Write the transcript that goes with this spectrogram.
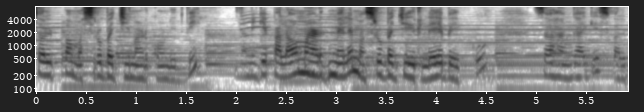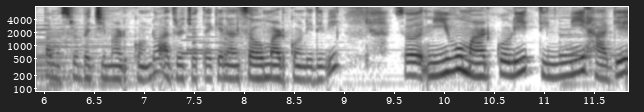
ಸ್ವಲ್ಪ ಮೊಸರು ಬಜ್ಜಿ ಮಾಡ್ಕೊಂಡಿದ್ವಿ. ನಮಗೆ ಪಲಾವ್ ಮಾಡಿದ್ಮೇಲೆ ಮೊಸರು ಬಜ್ಜಿ ಇರಲೇಬೇಕು. ಸೊ ಹಾಗಾಗಿ ಸ್ವಲ್ಪ ಮೊಸರು ಬಜ್ಜಿ ಮಾಡಿಕೊಂಡು ಅದ್ರ ಜೊತೆಗೆ ನಾನು ಸರ್ವ್ ಮಾಡ್ಕೊಂಡಿದ್ದೀವಿ. ಸೊ ನೀವು ಮಾಡ್ಕೊಳ್ಳಿ, ತಿನ್ನಿ, ಹಾಗೆ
